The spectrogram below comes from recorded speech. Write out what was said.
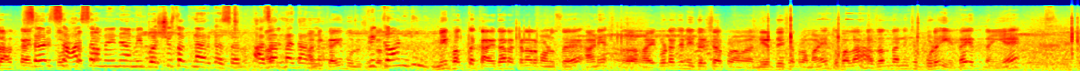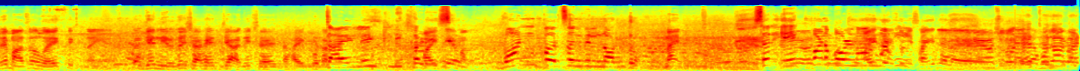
तुमचा हक्क आहे सर तुम्ही करू सहा शकता. सहा महिने आम्ही बसू शकणार का सर आझाद मैदान आम्ही काही बोलू वी शकत कांट डू नाही. मी फक्त कायदा राखणारा माणूस आहे आणि अ, हायकोर्टाच्या निर्देशा निर्देशाप्रमाणे तुम्हाला आझाद मैदानाच्या पुढे येता येत नाही आहे ते माझं वैयक्तिक नाही आहे तर जे निर्देश आहेत जे आदेश आहेत हायकोर्ट सायलेंटली खडे माहिती आहे one person will not do नाही. सर एक पण बोलणार आहे, नाही. तुम्ही सांगितलेलं आहे. तुम्ही-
